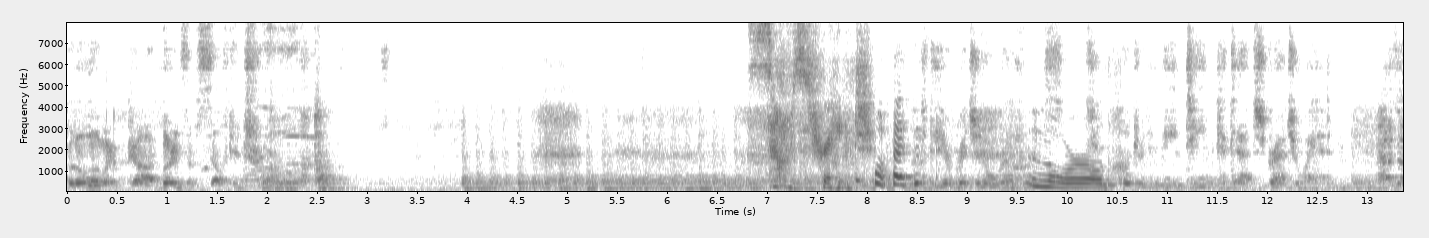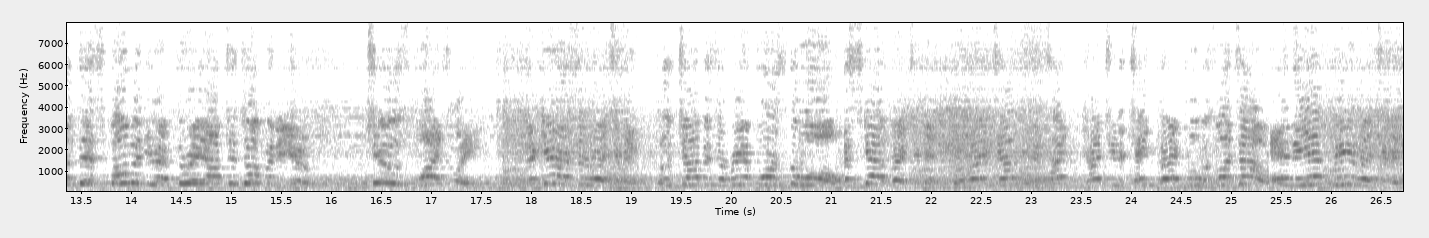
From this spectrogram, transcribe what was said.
For the love of God, learn some self-control. So strange. What? The original recruits. In the world. 218 cadets graduated. As of this moment, you have three options open to you. Choose wisely. The Garrison Regiment, whose job is to reinforce the wall. The Scout Regiment, who rides out to the Titan country to take back what was once ours. And the MP Regiment,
